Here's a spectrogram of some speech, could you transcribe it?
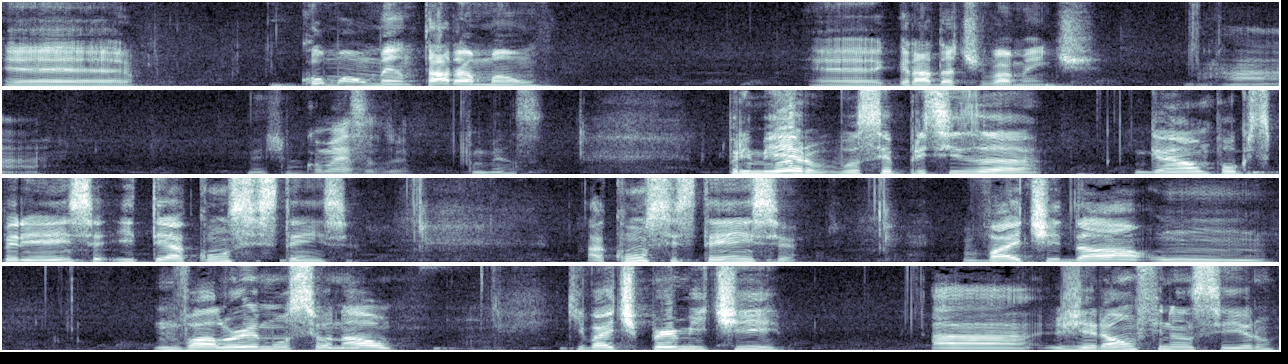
É, como aumentar a mão é, gradativamente? Ah, deixa eu Começa, Du. começa. Primeiro, você precisa ganhar um pouco de experiência e ter a consistência. A consistência vai te dar um, um valor emocional que vai te permitir a gerar um financeiro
